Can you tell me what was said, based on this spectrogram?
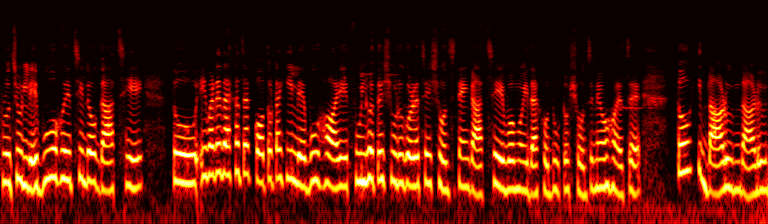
প্রচুর লেবুও হয়েছিল গাছে। তো এবারে দেখা যাক কতটা কি লেবু হয়। ফুল হতে শুরু করেছে সজনে গাছে এবং ওই দেখো দুটো সজনেও হয়েছে। তো কি দারুণ দারুণ।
